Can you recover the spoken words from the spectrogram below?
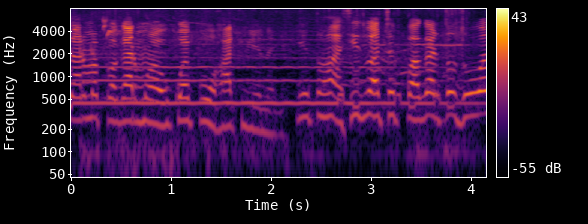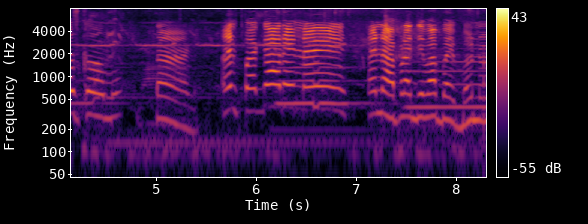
હજારમાં પગારમાં આવું કોઈ પોહાતું નહીં. એ તો હાસી જ વાત છે. પગાર તો જોવો જ ખામો તાણ. અને પગારે નહીં. અને આપણા જેવા ભાઈ બનો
